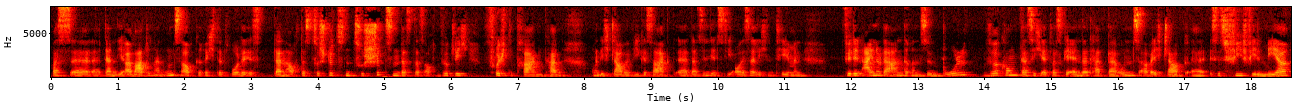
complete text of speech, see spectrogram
was äh, dann die Erwartung an uns auch gerichtet wurde, ist dann auch das zu stützen, zu schützen, dass das auch wirklich Früchte tragen kann. Und ich glaube, wie gesagt, äh, da sind jetzt die äußerlichen Themen für den einen oder anderen Symbolwirkung, dass sich etwas geändert hat bei uns. Aber ich glaube, äh, es ist viel, viel mehr.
